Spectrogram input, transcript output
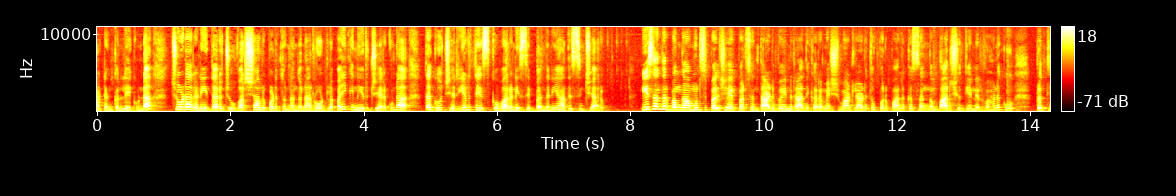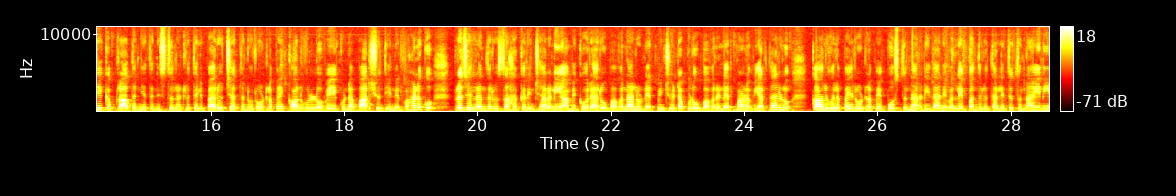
ఆటంకం లేకుండా చూడాలని తరచూ వర్షాలు పడుతున్నందున రోడ్లపైకి నీరు చేరకుండా తగు చర్యలు తీసుకోవాలని సిబ్బందిని ఆదేశించారు. ఈ సందర్భంగా మున్సిపల్ చైర్పర్సన్ తాడిపోయిన రాధిక రమేష్ మాట్లాడుతూ పురపాలక సంఘం పారిశుద్ధ్య నిర్వహణకు ప్రత్యేక ప్రాధాన్యతనిస్తున్నట్లు తెలిపారు. చెత్తను రోడ్లపై కాలువల్లో వేయకుండా పారిశుద్ధ్య నిర్వహణకు ప్రజలందరూ సహకరించాలని ఆమె కోరారు. భవనాలు నిర్మించేటప్పుడు భవన నిర్మాణ వ్యర్థాలను కాలువలపై రోడ్లపై పోస్తున్నారని దానివల్ల ఇబ్బందులు తలెత్తుతున్నాయని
